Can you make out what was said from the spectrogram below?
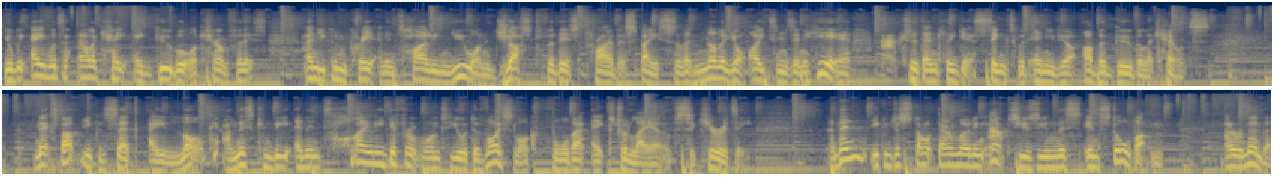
You'll be able to allocate a Google account for this, and you can create an entirely new one just for this private space so that none of your items in here accidentally get synced with any of your other Google accounts. Next up, you can set a lock, and this can be an entirely different one to your device lock for that extra layer of security. And then you can just start downloading apps using this install button. And remember,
